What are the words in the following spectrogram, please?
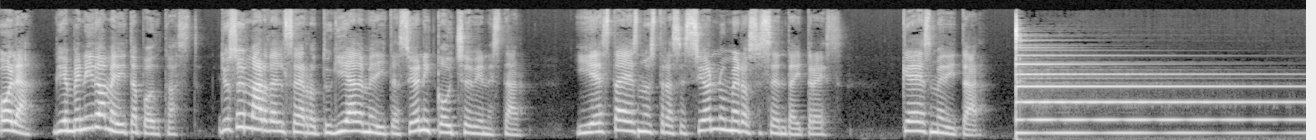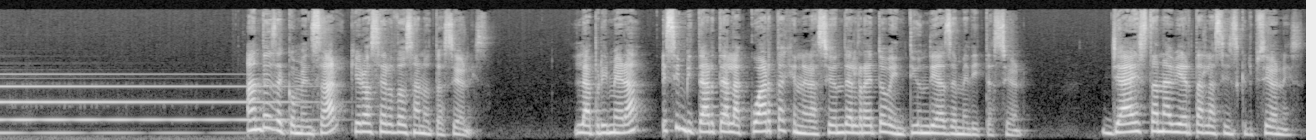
Hola, bienvenido a Medita Podcast. Yo soy Mar del Cerro, tu guía de meditación y coach de bienestar. Y esta es nuestra sesión número 63. ¿Qué es meditar? Antes de comenzar, quiero hacer dos anotaciones. La primera es invitarte a la cuarta generación del reto 21 días de meditación. Ya están abiertas las inscripciones.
